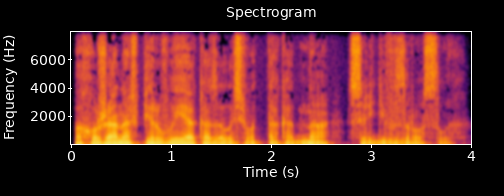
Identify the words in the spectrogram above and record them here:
похоже, она впервые оказалась вот так одна среди взрослых.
